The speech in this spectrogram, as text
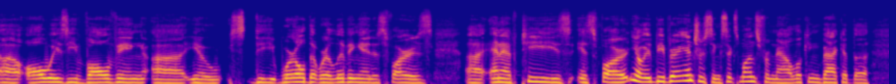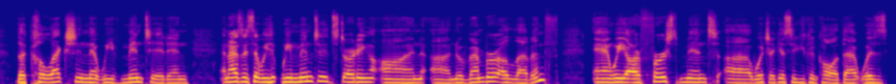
uh, always evolving, uh, you know, the world that we're living in as far as uh, NFTs. As far, you know, it'd be very interesting six months from now, looking back at the the collection that we've minted, and and as I said, we we minted starting on uh, November 11th, and we our first mint, uh, which I guess you can call it that, was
